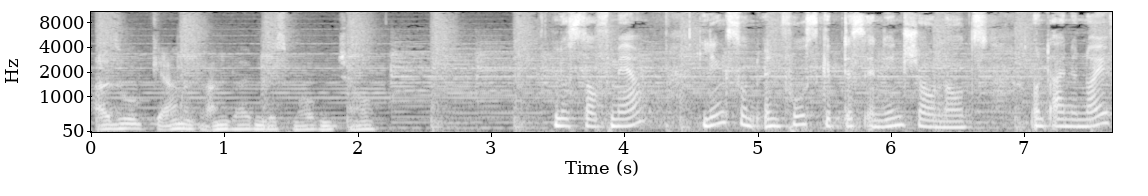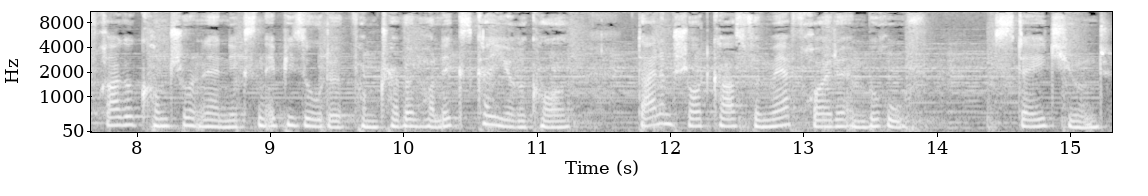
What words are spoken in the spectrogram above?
Also gerne dranbleiben. Bis morgen. Ciao. Lust auf mehr? Links und Infos gibt es in den Show Notes. Und eine neue Frage kommt schon in der nächsten Episode vom Travelholics Karriere Call, deinem Shortcast für mehr Freude im Beruf. Stay tuned.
